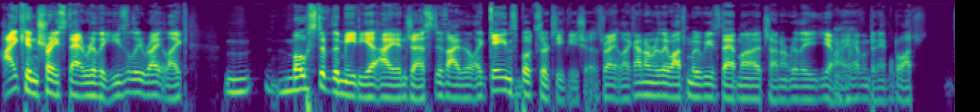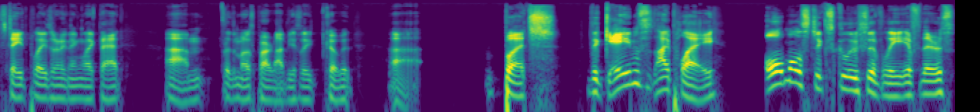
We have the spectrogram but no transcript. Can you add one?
I can trace that really easily, right? Like m- most of the media I ingest is either like games, books, or TV shows, right? Like I don't really watch movies that much. I don't really, you know, I Mhm. haven't been able to watch stage plays or anything like that. Um, for the most part, obviously, COVID. Uh, but the games I play almost exclusively, if there's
